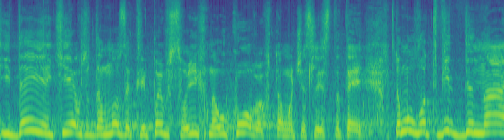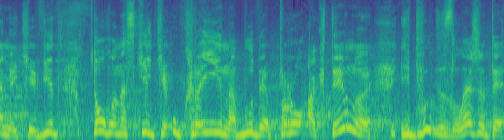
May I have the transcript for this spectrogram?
ідеї, які я вже давно закріпив в своїх наукових, в тому числі статей. Тому от від динаміки, від того наскільки Україна буде проактивною, і буде залежати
